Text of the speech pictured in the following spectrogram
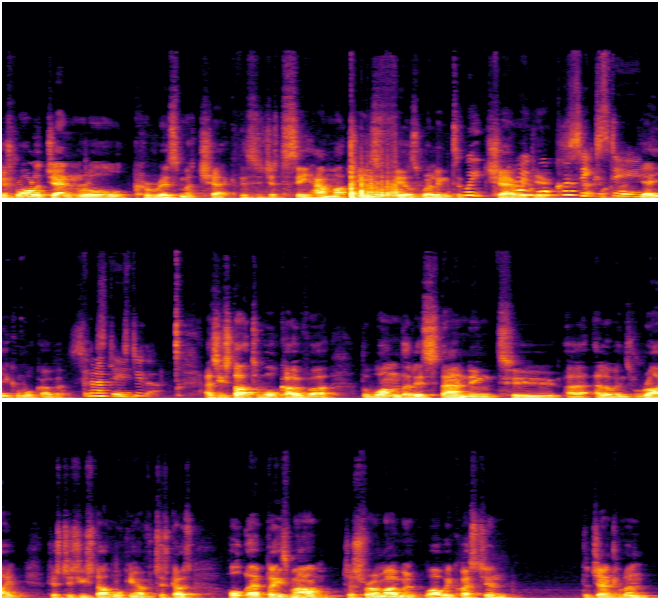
Just roll a general charisma check. This is just to see how much he feels willing to Wait, share can with I you. walk over? Sixteen. Yeah, you can walk over. Can I please 16. do that? As you start to walk over, the one that is standing to uh, Elowin's right, just as you start walking over, just goes, Halt there, please, ma'am, just for a moment while we question the gentleman.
